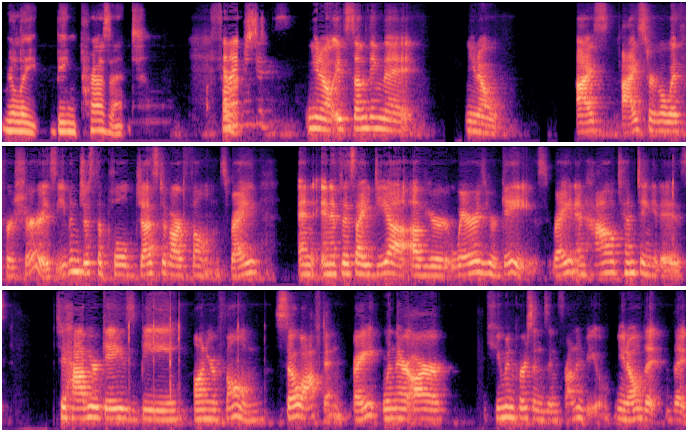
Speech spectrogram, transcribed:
really being present. First. And I think it's you know, it's something that, you know, I I struggle with for sure is even just the pull just of our phones, right? And and if this idea of your where is your gaze, right? And how tempting it is to have your gaze be on your phone so often, right? When there are human persons in front of you, you know, that that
